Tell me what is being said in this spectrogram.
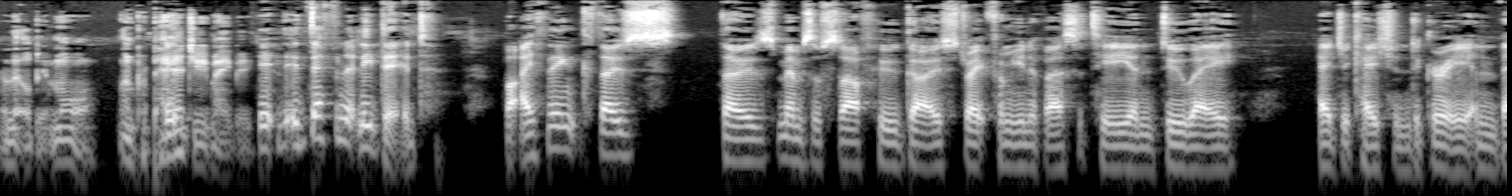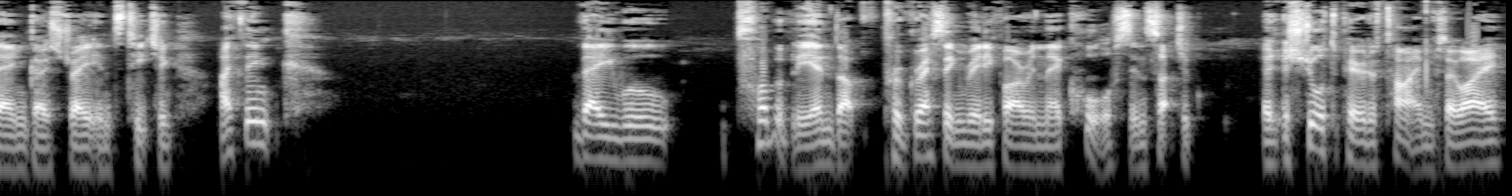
a little bit more and prepared it, you maybe? It, it definitely did. But I think those, those members of staff who go straight from university and do a education degree and then go straight into teaching, I think they will probably end up progressing really far in their course in such a, a, shorter period of time. So I,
